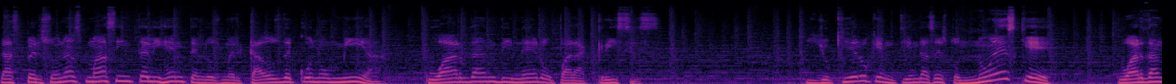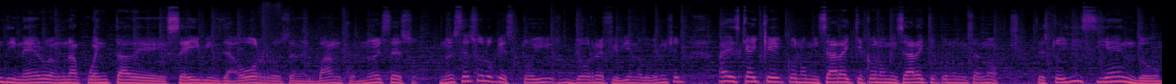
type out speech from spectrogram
Las personas más inteligentes en los mercados de economía guardan dinero para crisis. Y yo quiero que entiendas esto. No es que guardan dinero en una cuenta de savings, de ahorros en el banco. No es eso. No es eso lo que estoy yo refiriendo. Porque no Ay, es que hay que economizar, hay que economizar, hay que economizar. No, te estoy diciendo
